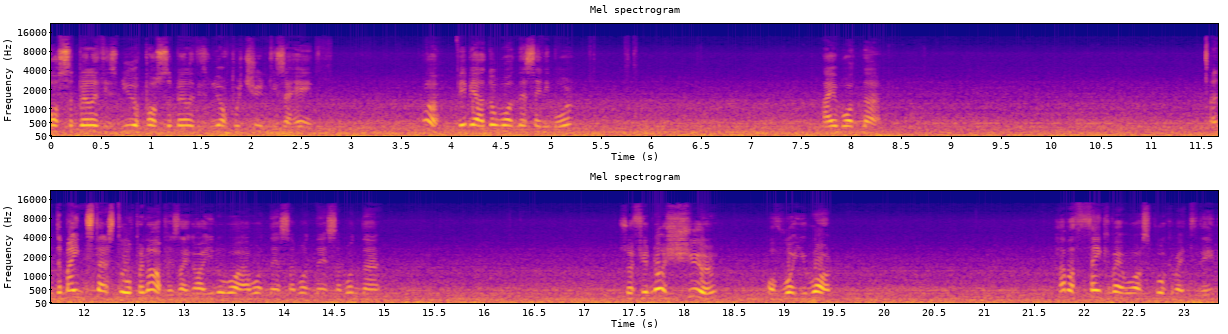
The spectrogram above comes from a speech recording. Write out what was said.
possibilities, new possibilities, new opportunities ahead. Oh, maybe I don't want this anymore. I want that. And the mind starts to open up. It's like, oh, you know what? I want this, I want this, I want that. So if you're not sure of what you want, have a think about what I spoke about today.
